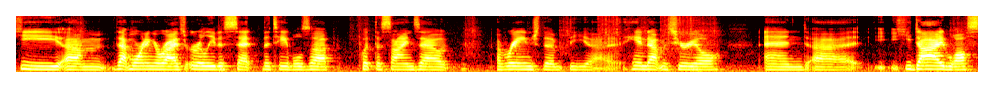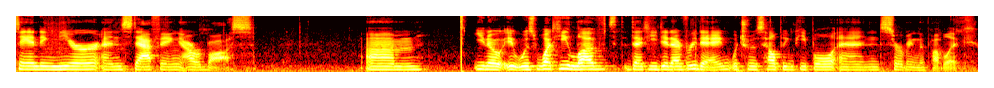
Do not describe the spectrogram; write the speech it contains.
He, um, that morning, arrived early to set the tables up, put the signs out, arrange the, the uh, handout material, and uh, he died while standing near and staffing our boss. Um, you know, it was what he loved that he did every day, which was helping people and serving the public.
